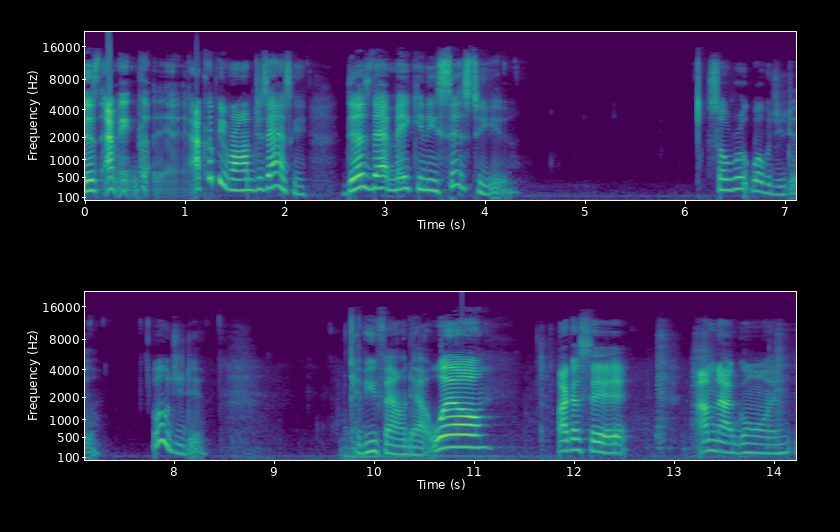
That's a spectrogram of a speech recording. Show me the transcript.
Does I mean I could be wrong, I'm just asking. Does that make any sense to you? So, Rook, what would you do? What would you do if you found out? Well, like I said, I'm not going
